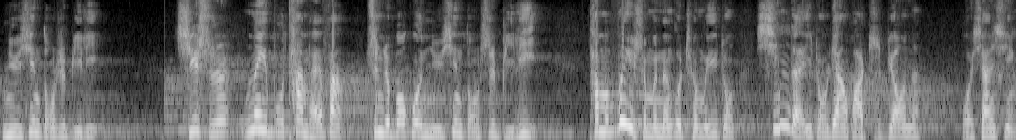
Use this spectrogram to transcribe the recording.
女性董事比例，其实内部碳排放甚至包括女性董事比例，他们为什么能够成为一种新的一种量化指标呢？我相信，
